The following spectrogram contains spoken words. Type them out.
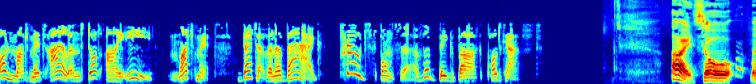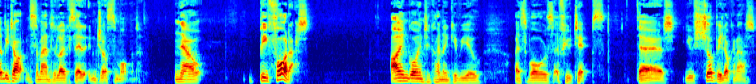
on muttmittsireland.ie. Muttmits, better than a bag. Proud sponsor of the Big Bark podcast. All right, so we'll be talking to Samantha, like I said, in just a moment. Now, before that, I'm going to kind of give you, I suppose, a few tips that you should be looking at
